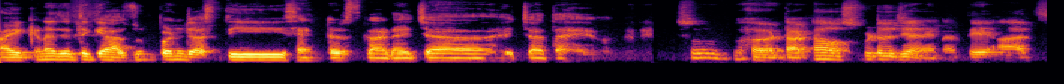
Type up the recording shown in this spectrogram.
ऐकण्यात येते की अजून पण जास्ती सेंटर्स काढायच्या ह्याच्यात आहे वगैरे. सो टाटा हॉस्पिटल जे आहे ना ते आज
